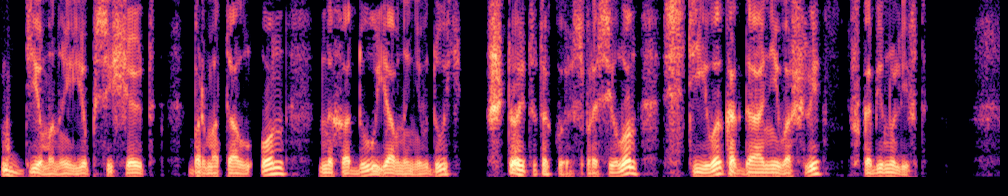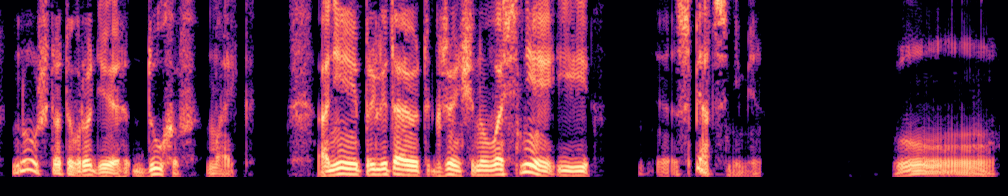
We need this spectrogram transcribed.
«Демоны ее посещают», — бормотал он, на ходу, явно не в духе. «Что это такое?» — спросил он Стива, когда они вошли в кабину лифт. «Ну, что-то вроде духов, Майк. Они прилетают к женщинам во сне и э, спят с ними». «О,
